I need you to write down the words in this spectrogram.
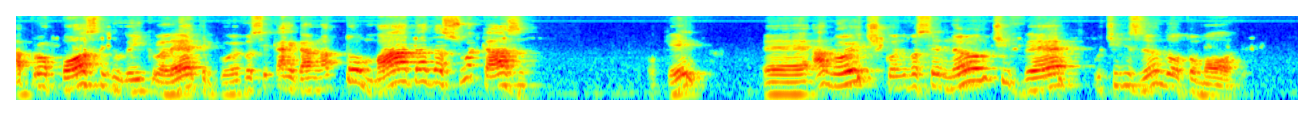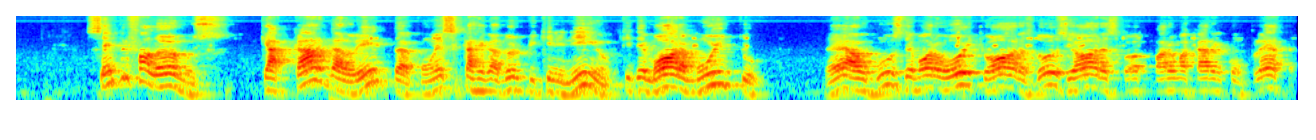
A proposta do veículo elétrico é você carregar na tomada da sua casa. Ok? É, à noite, quando você não estiver utilizando o automóvel. Sempre falamos que a carga lenta com esse carregador pequenininho, que demora muito, né? alguns demoram 8 horas, 12 horas para uma carga completa,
